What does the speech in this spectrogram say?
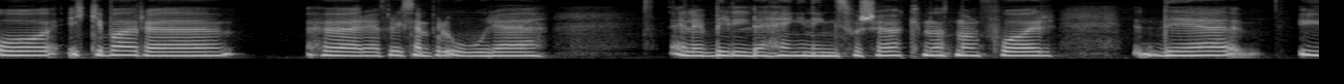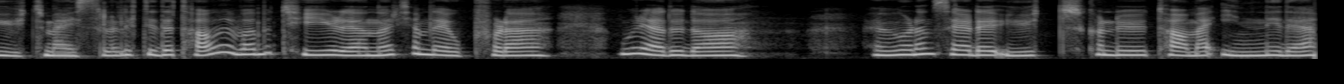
og ikke bare hører f.eks. ordet eller bildehegningsforsøk, men at man får det utmeisle litt i detalj. Hva betyr det? Når kommer det opp for deg? Hvor er du da? Hvordan ser det ut? Kan du ta meg inn i det?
